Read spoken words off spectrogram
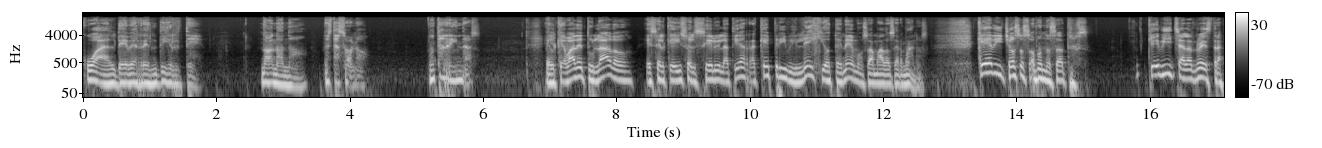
cual debes rendirte. No, no, no, no estás solo. No te rindas. El que va de tu lado es el que hizo el cielo y la tierra. Qué privilegio tenemos, amados hermanos. Qué dichosos somos nosotros. Qué dicha la nuestra.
